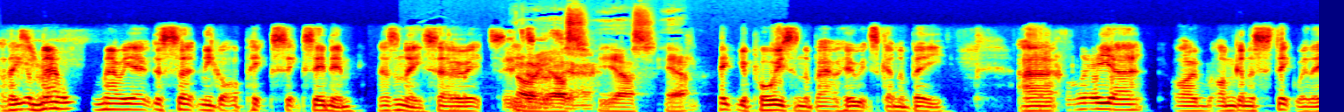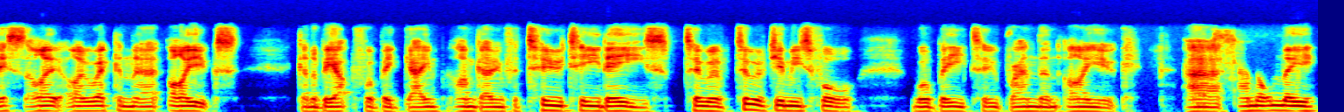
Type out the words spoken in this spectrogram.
I think That's right. Mariota's certainly got a pick six in him, hasn't he? So it's, it's Oh, yes, yeah. yes, yeah. pick your poison about who it's going to be. Uh, I, uh, I'm, I'm going to stick with this. I, I reckon that Aiyuk's going to be up for a big game. I'm going for two TDs. Two of two of Jimmy's four will be to Brandon Aiyuk. Uh, and on the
